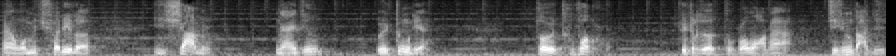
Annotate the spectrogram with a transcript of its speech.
哎，我们确立了以厦门、南京为重点，作为突破口，对这个赌博网站进行打击。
